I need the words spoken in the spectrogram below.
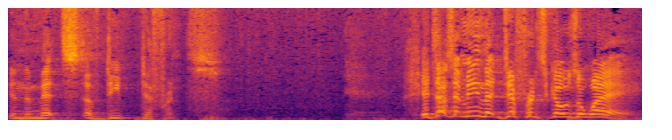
in the midst of deep difference. It doesn't mean that difference goes away.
